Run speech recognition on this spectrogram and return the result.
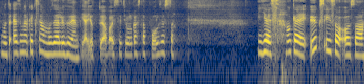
Mutta esimerkiksi semmoisia lyhyempiä juttuja voisi julkaista pulsissa. Yes, okei. Okay. Yksi iso osa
